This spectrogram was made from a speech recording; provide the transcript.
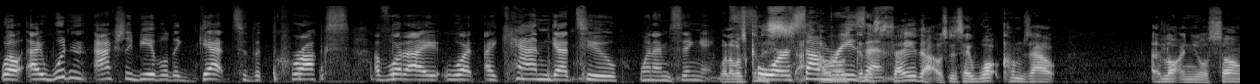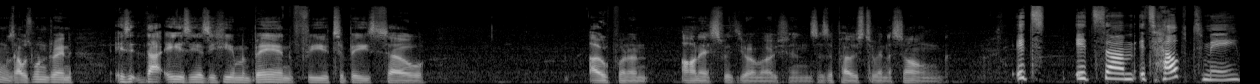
well, I wouldn't actually be able to get to the crux of what I what I can get to when I'm singing. Well, I was going for to some I was reason. going to say that. I was going to say what comes out a lot in your songs. I was wondering, is it that easy as a human being for you to be so open and honest with your emotions as opposed to in a song? it's it's um it's helped me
